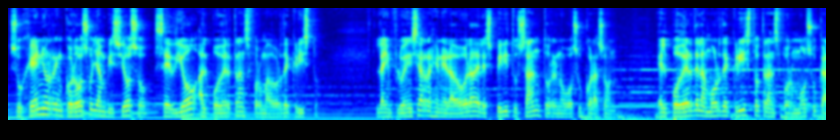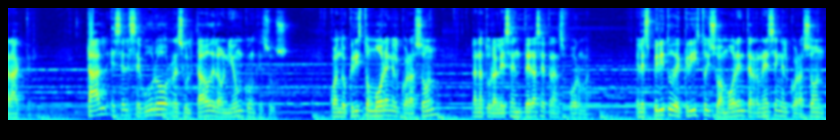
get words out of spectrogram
Su genio rencoroso y ambicioso cedió al poder transformador de Cristo. La influencia regeneradora del Espíritu Santo renovó su corazón. El poder del amor de Cristo transformó su carácter. Tal es el seguro resultado de la unión con Jesús. Cuando Cristo mora en el corazón, la naturaleza entera se transforma. El Espíritu de Cristo y su amor enternecen el corazón,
